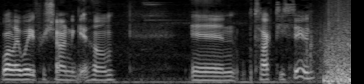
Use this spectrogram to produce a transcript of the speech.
while I wait for Sean to get home, and we'll talk to you soon.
